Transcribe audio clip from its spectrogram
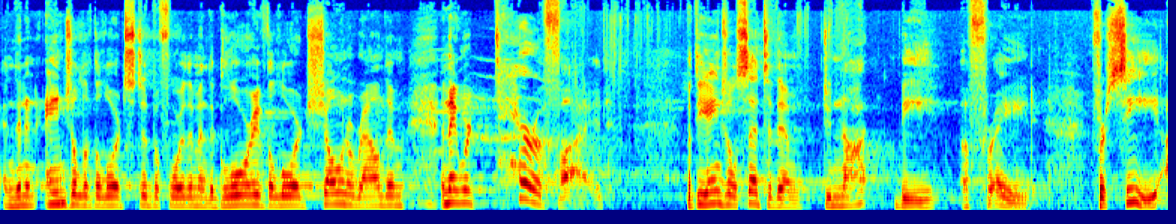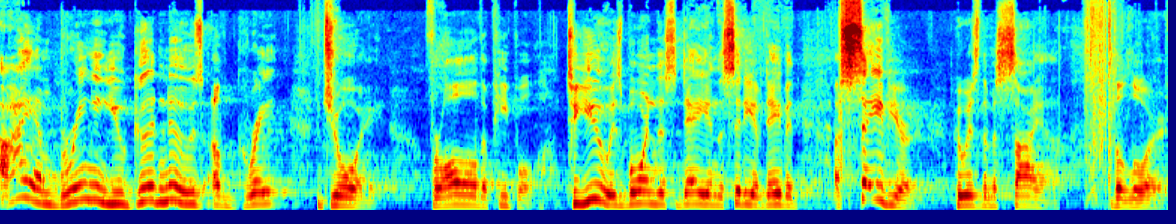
And then an angel of the Lord stood before them, and the glory of the Lord shone around them, and they were terrified. But the angel said to them, Do not be afraid. For see, I am bringing you good news of great joy for all the people. To you is born this day in the city of David a Savior who is the Messiah, the Lord.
